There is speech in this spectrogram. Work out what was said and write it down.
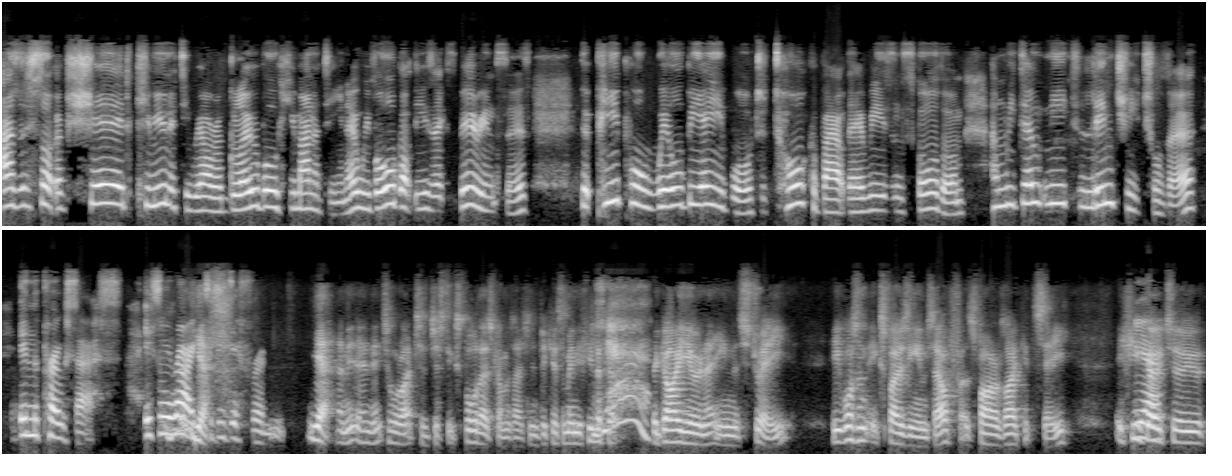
as a sort of shared community. We are a global humanity. You know, we've all got these experiences that people will be able to talk about their reasons for them, and we don't need to lynch each other in the process. It's all right Yes. to be different. Yeah, and, and it's all right to just explore those conversations because I mean, if you look at the guy urinating in the street, he wasn't exposing himself as far as I could see. If you Yeah. go to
